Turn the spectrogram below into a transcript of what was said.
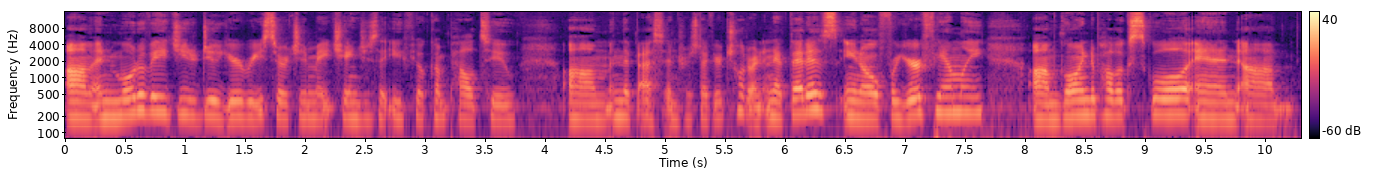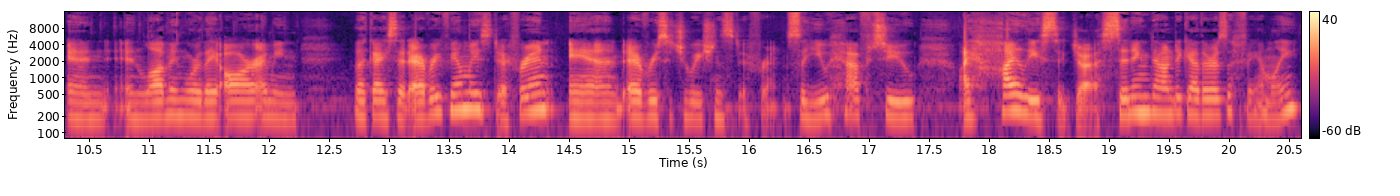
um, and motivate you to do your research and make changes that you feel compelled to um, in the best interest of your children. And if that is, you know, for your family, um, going to public school and um, and and loving where they are, I mean like I said, every family is different and every situation is different. So you have to, I highly suggest sitting down together as a family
